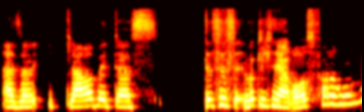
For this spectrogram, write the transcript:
Also ich glaube, dass das ist wirklich eine Herausforderung,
